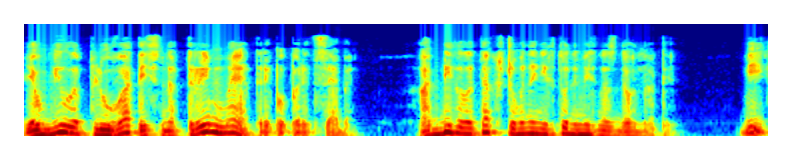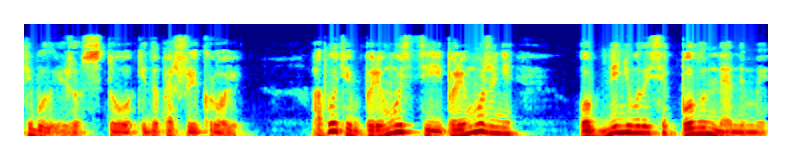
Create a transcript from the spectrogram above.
Я вміла плюватись на три метри поперед себе, а бігала так, що мене ніхто не міг наздогнати. Віки були жорстокі до першої крові, а потім переможці і переможені обмінювалися полоненими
